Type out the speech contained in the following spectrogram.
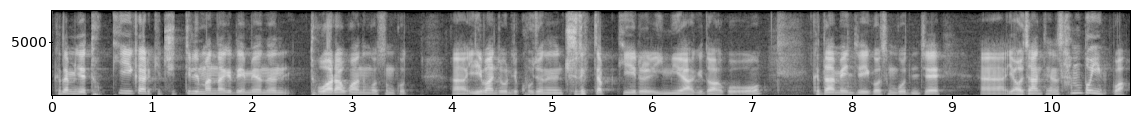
그다음에 이제 토끼가 이렇게 쥐띠를 만나게 되면은 도화라고 하는 것은 곧 어, 일반적으로 이제 고전에는 주색 잡기를 의미하기도 하고 그 다음에 이제 이것은 곧 이제 어, 여자한테는 산부인과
